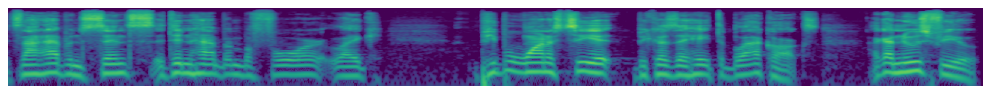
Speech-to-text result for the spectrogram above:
It's not happened since. It didn't happen before. Like people want to see it because they hate the Blackhawks. I got news for you.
